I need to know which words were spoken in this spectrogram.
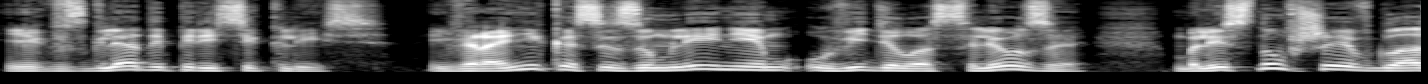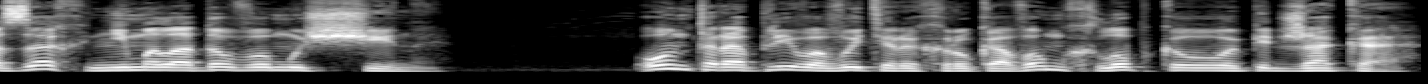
Их взгляды пересеклись, и Вероника с изумлением увидела слезы, блеснувшие в глазах немолодого мужчины. Он торопливо вытер их рукавом хлопкового пиджака.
